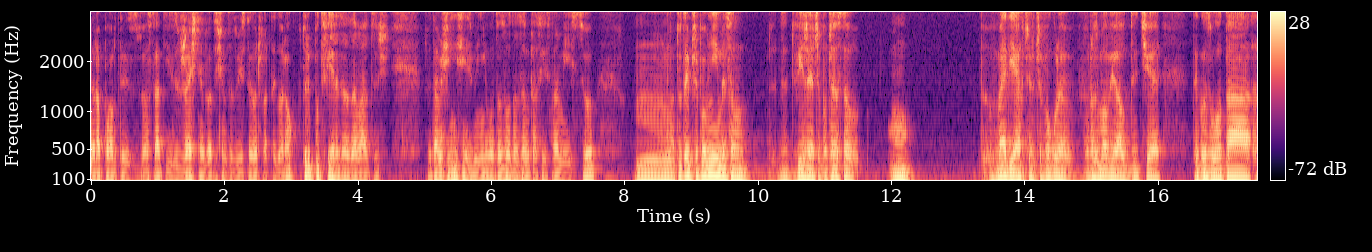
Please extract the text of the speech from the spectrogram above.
raporty z, ostatni z września 2024 roku, który potwierdza zawartość, że tam się nic nie zmieniło, to złoto cały czas jest na miejscu. Mm, tutaj przypomnijmy, są dwie rzeczy, bo często mm, w mediach, czy, czy w ogóle w rozmowie o audycie tego złota e,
